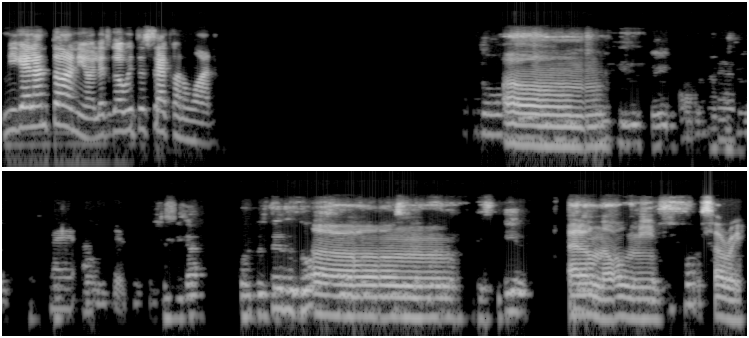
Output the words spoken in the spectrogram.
Miguel Antonio, let's go with the second one. Um, um, I don't know, miss. Sorry.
